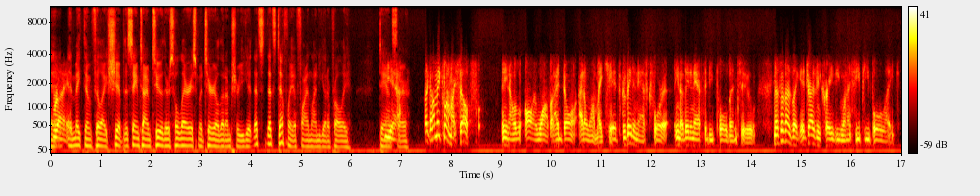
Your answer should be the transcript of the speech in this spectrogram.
And, Right. and make them feel like shit. But at the same time, too, there's hilarious material that I'm sure you get. That's that's definitely a fine line you got to probably dance Yeah. there. like I'll make fun of myself, you know, all I want, but I don't I don't want my kids because they didn't ask for it. You know, they didn't ask to be pulled into. You know, sometimes like it drives me crazy when I see people like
